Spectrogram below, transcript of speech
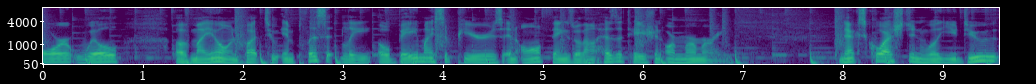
or will of my own, but to implicitly obey my superiors in all things without hesitation or murmuring. Next question Will you do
